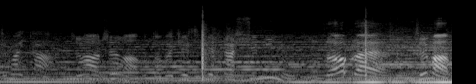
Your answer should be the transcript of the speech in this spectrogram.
Trzymaj tak. Trzymam, trzymam. To będzie z 15 minut. No Dobre, trzymam.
